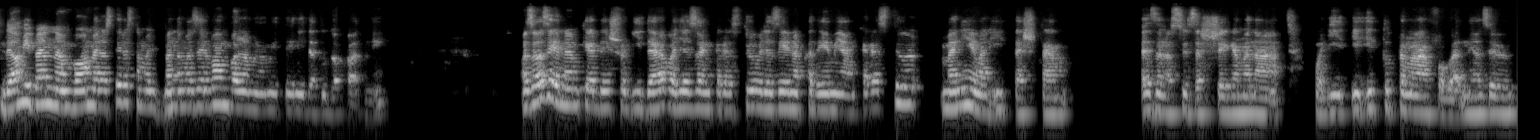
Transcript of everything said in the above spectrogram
de ami bennem van, mert azt éreztem, hogy bennem azért van valami, amit én ide tudok adni. Az azért nem kérdés, hogy ide, vagy ezen keresztül, vagy az én akadémián keresztül, mert nyilván itt estem ezen a szüzességemen át, hogy itt, tudtam elfogadni az ő,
